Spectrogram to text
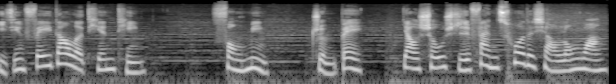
已经飞到了天庭，奉命准备要收拾犯错的小龙王。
